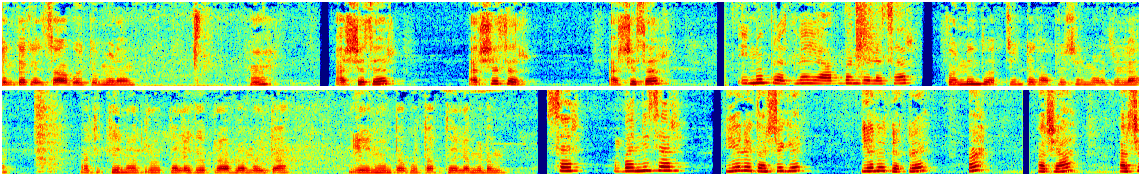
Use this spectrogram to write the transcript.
ಎಂಥ ಕೆಲಸ ಆಗೋಯ್ತು ಮೇಡಮ್ ಹಾಂ? Harsha sir? Harsha sir? Harsha sir? ಇನ್ನೂ ಪ್ರಜ್ಞೆ ಯಾಕೆ ಬಂದಿಲ್ಲ ಸರ್? ಕಣ್ಣಿಂದು ಅರ್ಜೆಂಟಾಗಿ ಆಪ್ರೇಷನ್ ಮಾಡಿದ್ರಲ್ಲ ಅದಕ್ಕೇನಾದರೂ ತಲೆಗೆ ಪ್ರಾಬ್ಲಮ್ ಆಯ್ತಾ ಏನು ಅಂತ ಗೊತ್ತಾಗ್ತಾ ಇಲ್ಲ ಮೇಡಮ್ ಸರ್ ಬನ್ನಿ ಸರ್. ಏನಾಯ್ತು ಹರ್ಷಗೆ? ಏನಾಯ್ತು ಡಾಕ್ಟ್ರೆ? ಹಾಂ? ಹರ್ಷ? ಹರ್ಷ?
